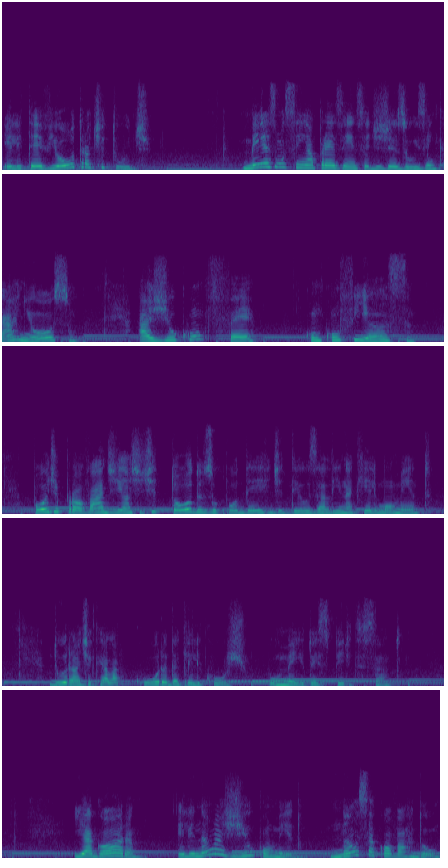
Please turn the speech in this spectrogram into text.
ele teve outra atitude. Mesmo sem a presença de Jesus em carne e osso, agiu com fé, com confiança, pôde provar diante de todos o poder de Deus ali naquele momento durante aquela cura daquele coxo por meio do Espírito Santo. E agora, ele não agiu com medo, não se acovardou,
